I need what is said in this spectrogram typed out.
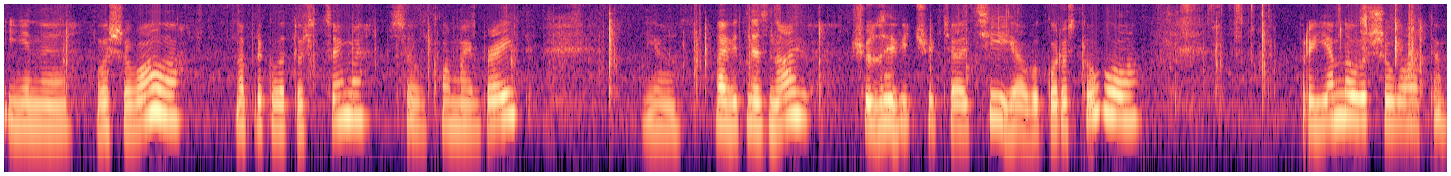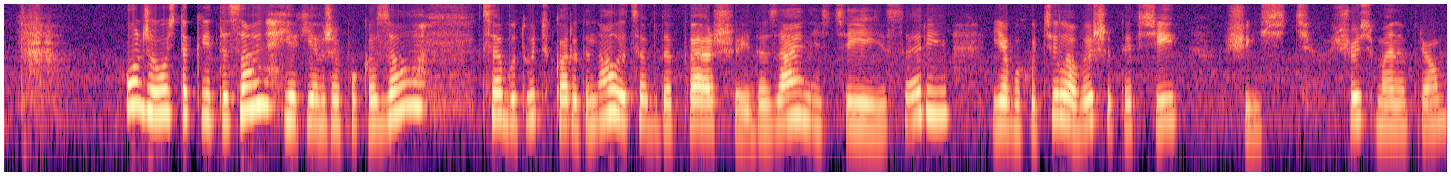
і не вишивала. Наприклад, ось цими Silk Lame Braid. Я навіть не знаю, що за відчуття. Ці я використовувала. Приємно вишивати. Отже, ось такий дизайн, як я вже показала. Це будуть кардинали, це буде перший дизайн із цієї серії. Я би хотіла вишити всі шість. Щось в мене прям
